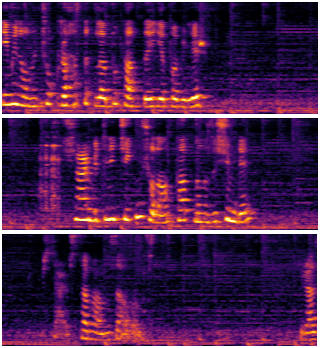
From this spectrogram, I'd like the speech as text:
emin olun çok rahatlıkla bu tatlıyı yapabilir. Şerbetini çekmiş olan tatlımızı şimdi bir servis tabağımıza alalım. Biraz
